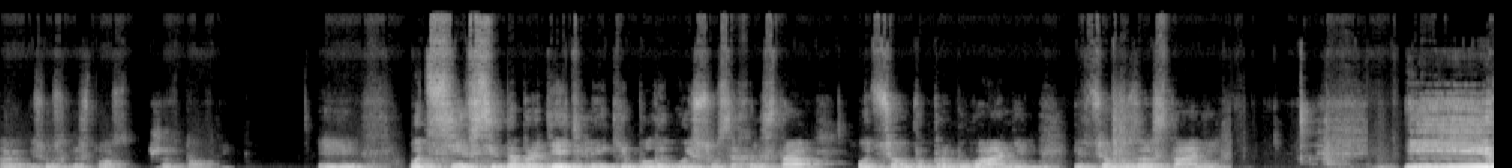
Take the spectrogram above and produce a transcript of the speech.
е, Ісус Христос жертовний. І оці всі добродетелі, які були у Ісуса Христа, у цьому випробуванні і в цьому зростанні. І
